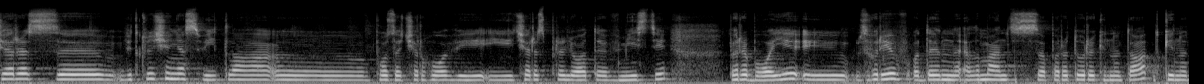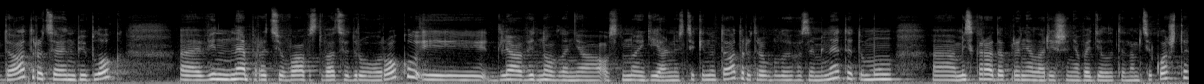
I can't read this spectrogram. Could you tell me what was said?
Через е, відключення світла е, позачергові і через прильоти в місті. Перебої і згорів один елемент з апаратури кінотеат- кінотеатру, це NB-блок. Е, Він не працював з 22-го року, і для відновлення основної діяльності кінотеатру треба було його замінити. Тому е, міська рада прийняла рішення виділити нам ці кошти,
